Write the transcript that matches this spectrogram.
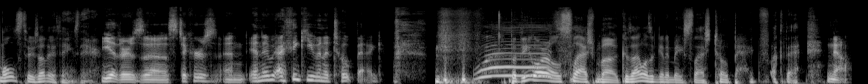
Moltz, there's other things there. Yeah, there's uh, stickers and and I think even a tote bag. what? But the URL slash mug because I wasn't going to make slash tote bag. Fuck that. No,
